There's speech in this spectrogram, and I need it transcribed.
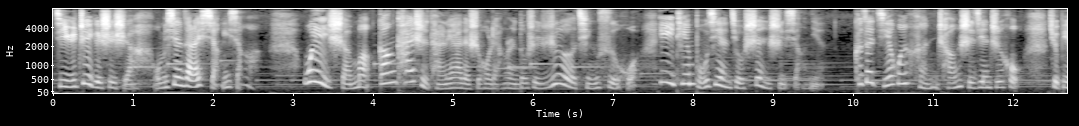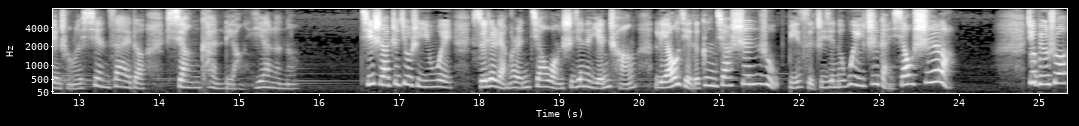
基于这个事实啊，我们现在来想一想啊，为什么刚开始谈恋爱的时候，两个人都是热情似火，一天不见就甚是想念，可在结婚很长时间之后，却变成了现在的相看两厌了呢？其实啊，这就是因为随着两个人交往时间的延长，了解的更加深入，彼此之间的未知感消失了。就比如说，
